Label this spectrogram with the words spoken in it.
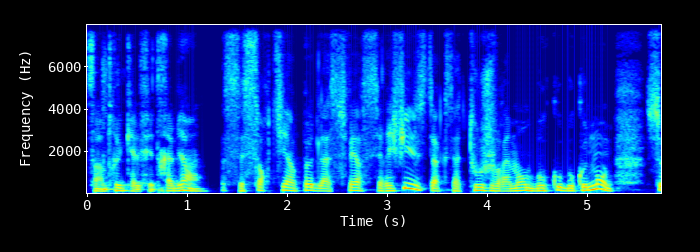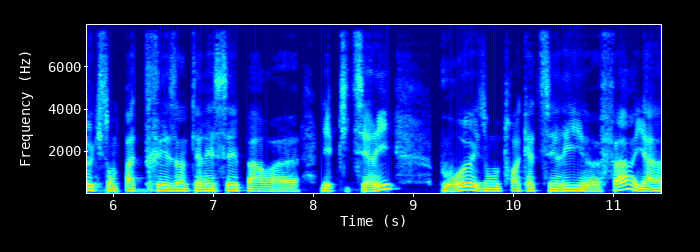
c'est un truc qu'elle fait très bien. hein. c'est sorti un peu de la sphère sériephile, c'est-à-dire que ça touche vraiment beaucoup, beaucoup de monde. Ceux qui sont pas très intéressés par euh, les petites séries, pour eux, ils ont trois, quatre séries euh, phares. Il y a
